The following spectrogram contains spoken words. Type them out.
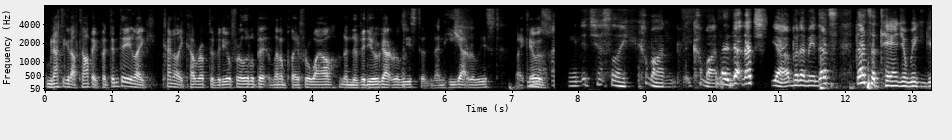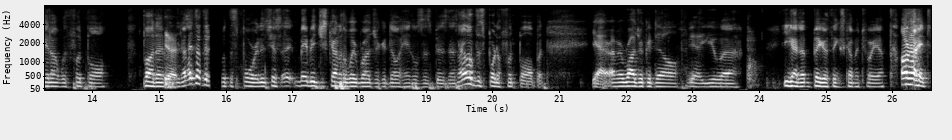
I mean, not to get off topic, but didn't they like kind of like cover up the video for a little bit and let him play for a while, and then the video got released, and then he got released? Like it was. I mean, it's just like, come on, come on. Uh, That, that's yeah, but I mean, that's that's a tangent we can get on with football. But I mean, Yeah. you know, it's nothing to do with the sport. It's just uh, maybe just kind of the way Roger Goodell handles his business. I love the sport of football, but yeah, I mean, Roger Goodell, yeah, you uh, you got bigger things coming for you. All right,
